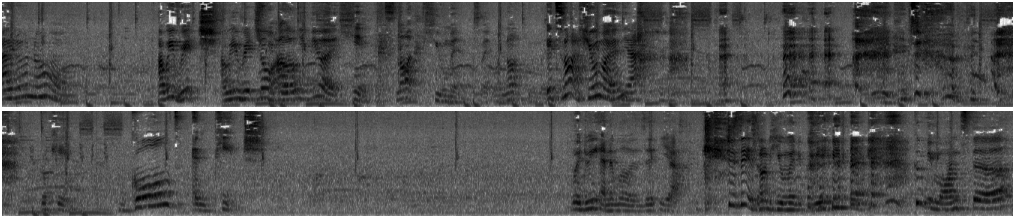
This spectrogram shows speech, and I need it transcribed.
I don't know. Are we rich? Are we rich No, people? I'll give you a hint. It's not human. It's like we're not human. it's not human. yeah. Okay. Gold and peach. We're doing animal, is it? yeah. you say it's not human if Could be monster.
